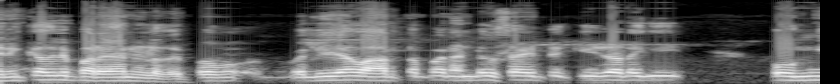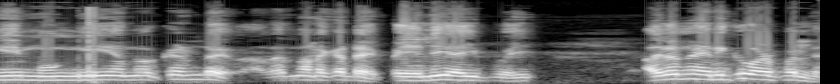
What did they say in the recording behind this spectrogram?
എനിക്കതിൽ പറയാനുള്ളത് ഇപ്പൊ വലിയ വാർത്ത ഇപ്പൊ രണ്ടു ദിവസമായിട്ട് കീഴടങ്ങി പൊങ്ങി മുങ്ങി എന്നൊക്കെ ഉണ്ട്. അത് നടക്കട്ടെ. ഇപ്പൊ എലിയായി പോയി അതിലൊന്നും എനിക്ക് കുഴപ്പമില്ല.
